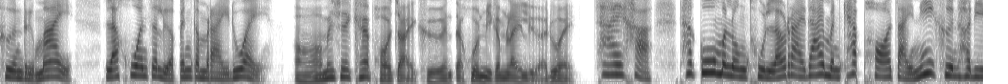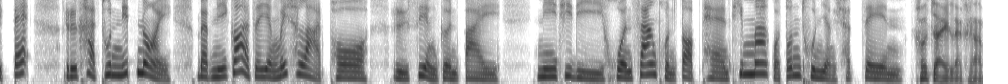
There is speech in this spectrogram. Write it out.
คืนหรือไม่ และควรจะเหลือเป็นกำไรด้วย อ๋อ ไม่ใช่แค่พอจ่ายคืน แต่ควรมีกำไรเหลือด้วย ใช่ค่ะ ถ้ากู้มาลงทุนแล้วรายได้มันแค่พอจ่ายหนี้คืนพอดีเป๊ะ หรือขาดทุนนิดหน่อย แบบนี้ก็อาจจะยังไม่ฉลาดพอ หรือเสี่ยงเกินไปหนี้ที่ดีควรสร้างผลตอบแทนที่มากกว่าต้นทุนอย่างชัดเจน เข้าใจแล้วครับ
